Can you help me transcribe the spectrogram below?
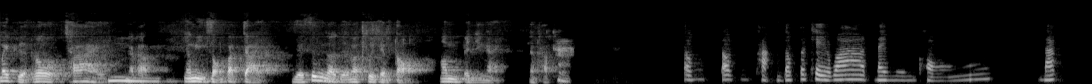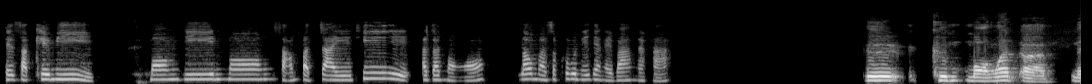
ไม่เกิดโรคใช่นะครับ ยังมีอีกสองปัจจัย เดี๋ยวซึ่งเราจะมาคุยกันต่อว่ามันเป็นยังไงนะครับต้องต้องถามดรเคว่าในมุมของนัก เภสัชเคมี มองยีนมองสามปัจจัยที่อาจารย์หมอเล่ามาสักครู่นี้ยังไงบ้างนะคะ คือคือมองว่าใน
